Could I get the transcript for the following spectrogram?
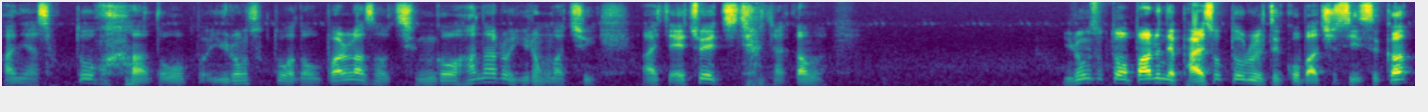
아니야 속도가 너무 빠- 유령 속도가 너무 빨라서 증거 하나로 유령 맞추기 아 애초에 진짜 잠깐만 유령 속도가 빠른데 발 속도를 듣고 맞출 수 있을까?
